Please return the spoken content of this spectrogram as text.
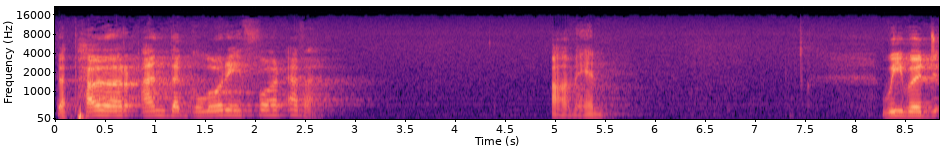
the power, and the glory forever. Amen. We would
